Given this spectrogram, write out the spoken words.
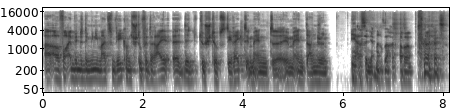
aber vor allem, wenn du den minimalsten Weg und Stufe 3, äh, du stirbst direkt im End, äh, im End-Dungeon. Ja, das ist eine andere Sache, aber.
